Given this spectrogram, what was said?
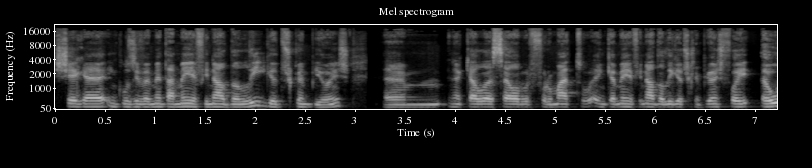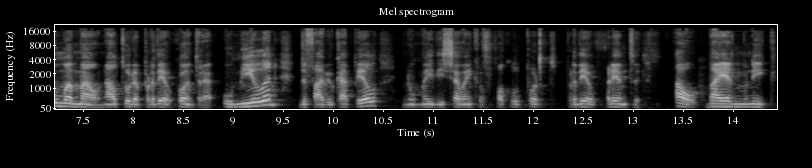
chega inclusivamente à meia-final da Liga dos Campeões, um, naquela célebre formato em que a meia-final da Liga dos Campeões foi a uma mão. Na altura perdeu contra o Milan, de Fábio Capello, numa edição em que o Futebol Clube Porto perdeu frente ao Bayern Munique,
